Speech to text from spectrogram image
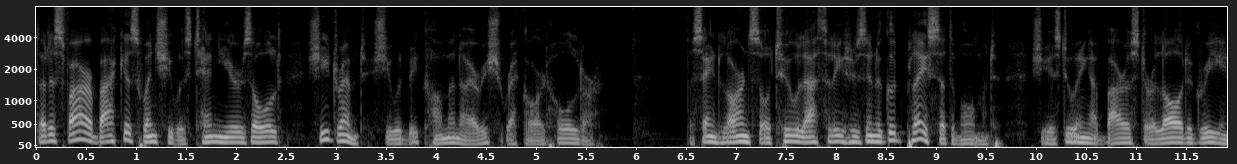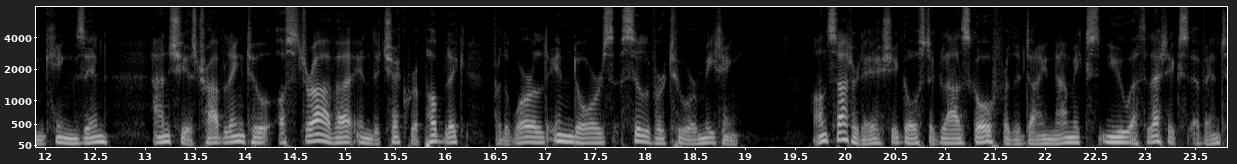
that as far back as when she was 10 years old, she dreamt she would become an Irish record holder. The St. Lawrence O'Toole athlete is in a good place at the moment. She is doing a barrister law degree in King's Inn, and she is travelling to Ostrava in the Czech Republic for the World Indoors Silver Tour meeting. On Saturday, she goes to Glasgow for the Dynamics New Athletics event,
